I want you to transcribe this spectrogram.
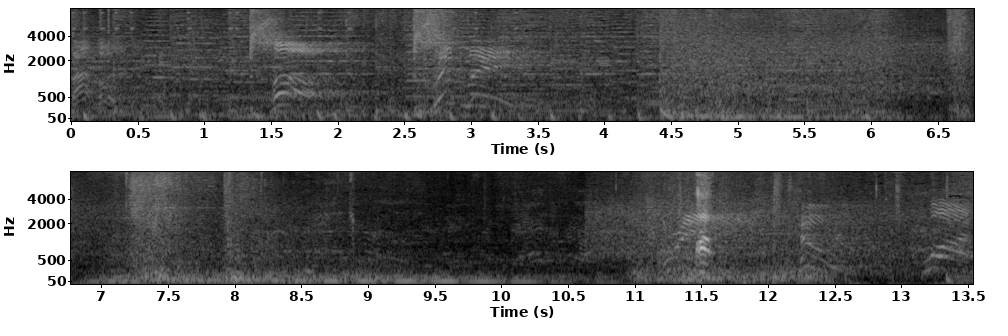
Battle. Paul Ridley. Three, ah. two, one,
